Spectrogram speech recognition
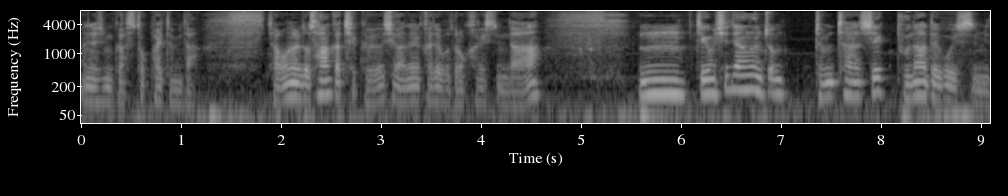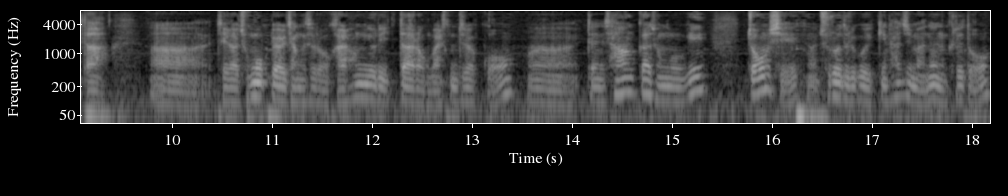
안녕하십니까 스톡파이터입니다. 자 오늘도 상한가 체크 시간을 가져보도록 하겠습니다. 음 지금 시장은 좀 점차씩 둔화되고 있습니다. 아 제가 종목별 장세로 갈 확률이 있다라고 말씀드렸고 어, 일단 상한가 종목이 조금씩 줄어들고 있긴 하지만은 그래도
